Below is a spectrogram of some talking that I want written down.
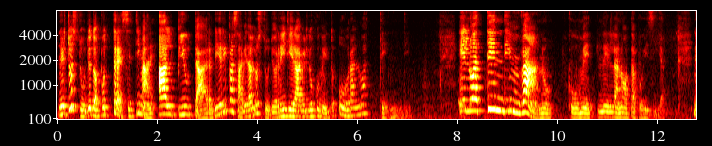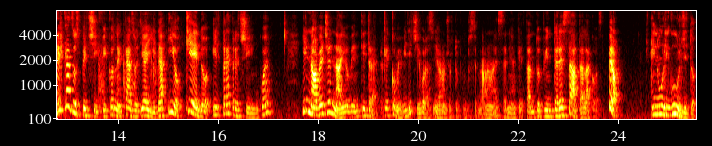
nel tuo studio dopo tre settimane, al più tardi, ripassavi dallo studio, ritiravi il documento, ora lo attendi. E lo attendi in vano come nella nota poesia. Nel caso specifico, nel caso di Aida, io chiedo il 335 il 9 gennaio 23, perché come vi dicevo la signora a un certo punto sembrava non essere neanche tanto più interessata alla cosa, però in un rigurgito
